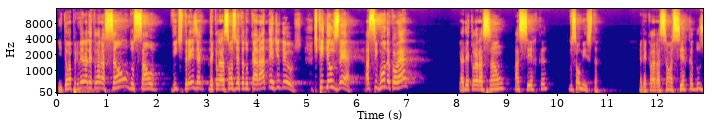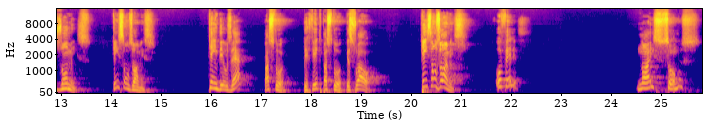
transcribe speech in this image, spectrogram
Então a primeira declaração do Salmo 23 é a declaração acerca do caráter de Deus, de quem Deus é. A segunda qual é? É a declaração acerca do salmista. É a declaração acerca dos homens. Quem são os homens? Quem Deus é? Pastor. Perfeito pastor. Pessoal. Quem são os homens? Ovelhas. Nós somos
